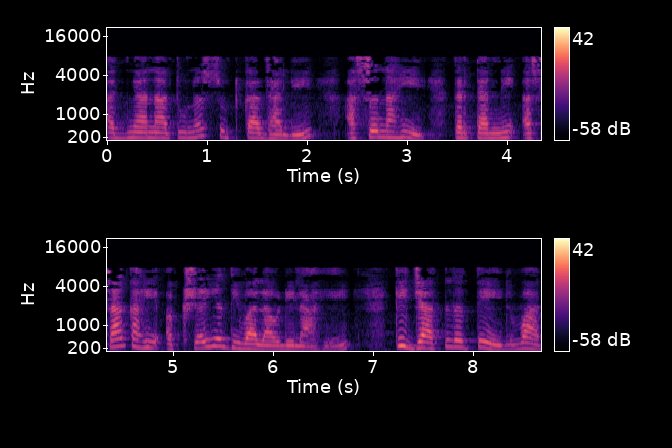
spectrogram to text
अज्ञानातूनच सुटका झाली असं नाही तर त्यांनी असा काही अक्षय दिवा लावलेला आहे की ज्यातलं तेल वात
